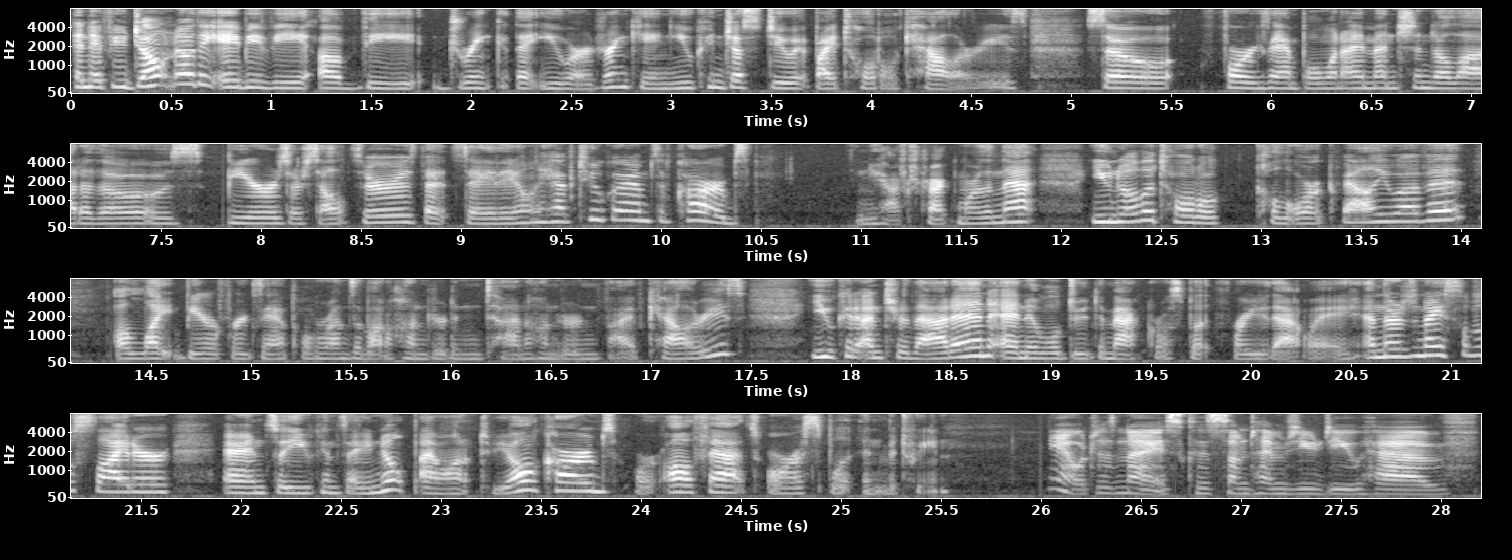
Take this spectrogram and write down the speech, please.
And if you don't know the ABV of the drink that you are drinking, you can just do it by total calories. So, for example, when I mentioned a lot of those beers or seltzers that say they only have two grams of carbs, and you have to track more than that, you know the total caloric value of it. A light beer, for example, runs about 110, 105 calories. You could enter that in and it will do the macro split for you that way. And there's a nice little slider, and so you can say, nope, I want it to be all carbs or all fats or a split in between. Yeah, which is nice because sometimes you do have,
